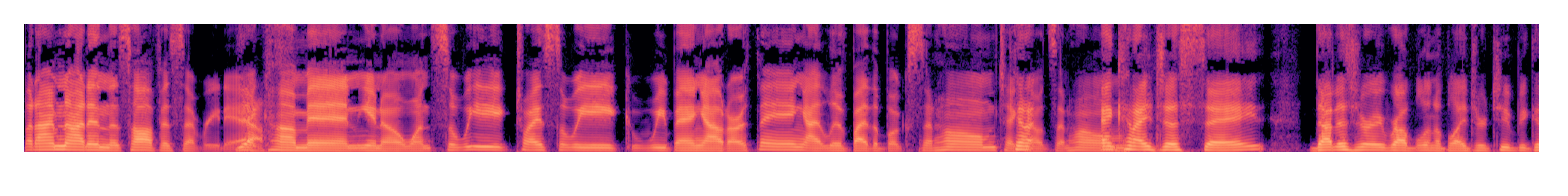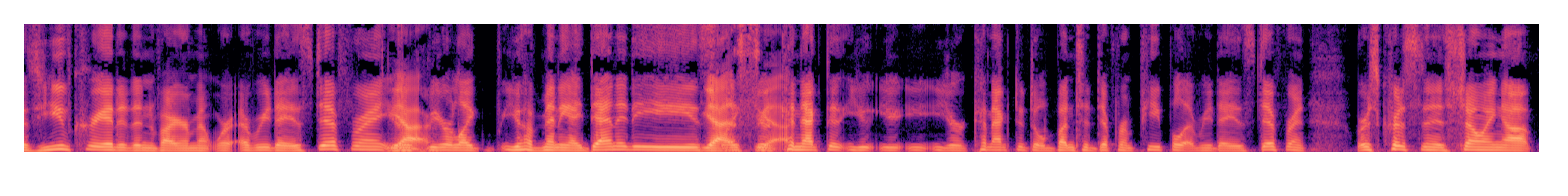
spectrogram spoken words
but I'm not in this office every day. I come in, you know, once a week, twice a week. We bang out our thing. I live by the books at home, take Can I- notes at home. And can I just say that is very rebel and obliger too, because you've created an environment where every day is different. You're, Yeah. you're like you have many identities. Yes, like you're yeah. connected. You, you you're connected to a bunch of different people. Every day is different. Whereas Kristen is showing up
